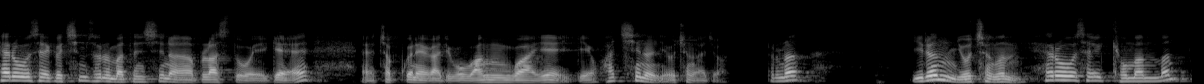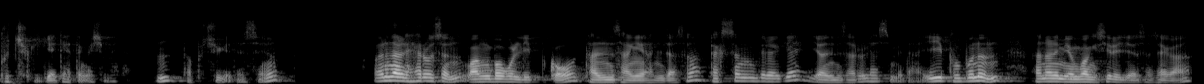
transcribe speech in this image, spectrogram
헤롯의 그 침소를 맡은 신하 블라스도에게 접근해가지고 왕과의 이게 화친을 요청하죠. 그러나 이런 요청은 헤롯의 교만만 부추기게 됐던 것입니다. 음? 더 부추기게 됐어요. 어느 날 헤롯은 왕복을 입고 단상에 앉아서 백성들에게 연설을 했습니다. 이 부분은 하나님 영광 시리즈에서 제가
